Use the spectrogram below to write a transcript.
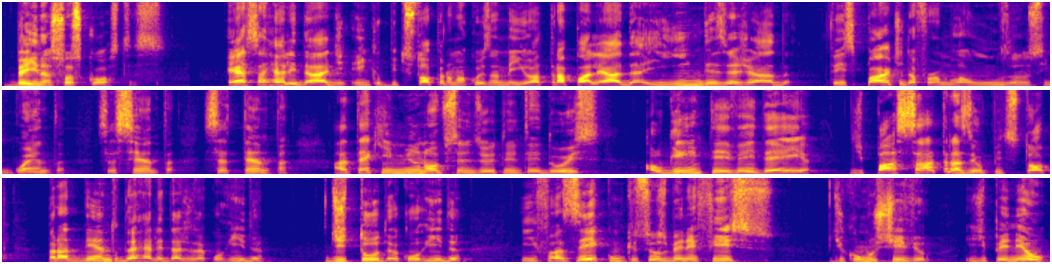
bem nas suas costas. Essa realidade em que o pit stop era uma coisa meio atrapalhada e indesejada fez parte da Fórmula 1 dos anos 50, 60, 70, até que em 1982 alguém teve a ideia de passar a trazer o pit stop para dentro da realidade da corrida de toda a corrida e fazer com que os seus benefícios de combustível e de pneu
